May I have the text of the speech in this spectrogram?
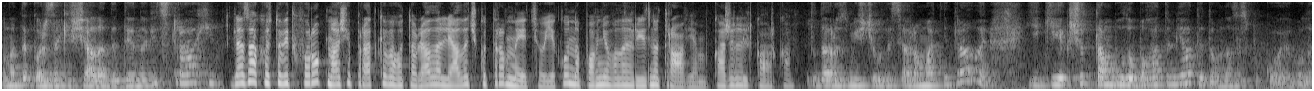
вона також захищала дитину від страхів. Для захисту від хвороб наші предки виготовляли лялечку травницю, яку наповнювали різнотрав'ям, каже лялькарка. Туди розміщувалися ароматні трави, які, якщо там було багато м'яти, то вона заспокоювала.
